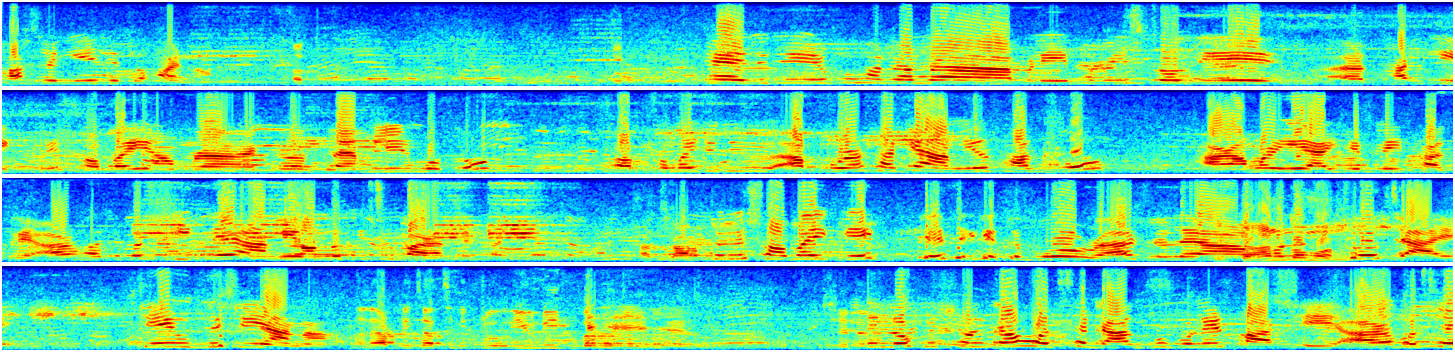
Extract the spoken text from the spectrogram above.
বাসায় নিয়ে যেতে হয় না। আচ্ছা। হ্যাঁ যদি এরকম ভাবে আমরা মানে এইভাবে স্টল দিয়ে থাকি এখানে সবাই আমরা একটা ফ্যামিলির মতো। সবসময় যদি আপুরা থাকে আমিও থাকব। আর আমার এই আইটেমটাই থাকবে। আর হয়তো বা শীতে আমি অন্য কিছু বাড়াতে পারি। আচ্ছা। আসলে সবাই কেক খেতে খেতে বোর আসলে চায়। সেই উদ্দেশ্যেই আনা। মানে আপনি চাচ্ছেন একটু ইউনিক বানাতে লোকেশনটা হচ্ছে ডাক ভবনের পাশে। আর হচ্ছে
